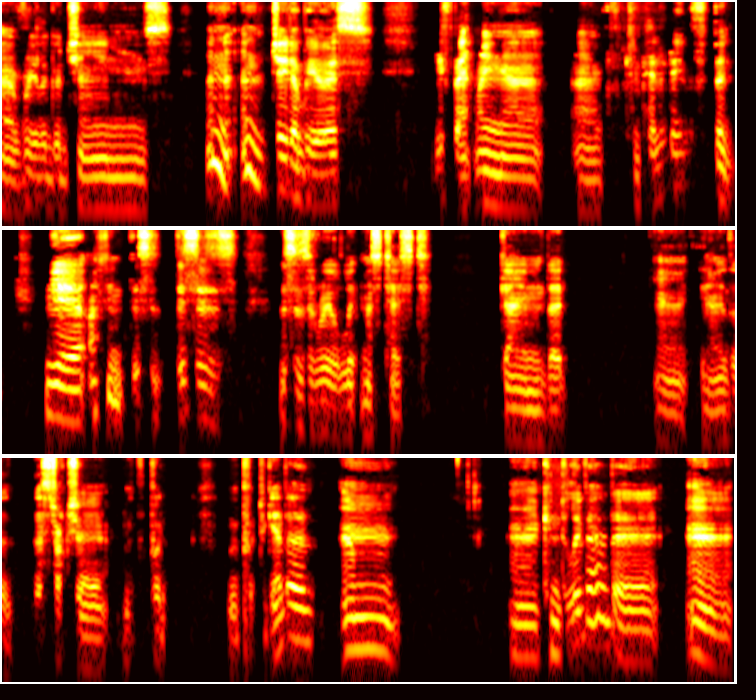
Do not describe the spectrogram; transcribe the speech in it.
uh, really good teams, and and GWS if battling uh, uh, competitive. But yeah, I think this is this is this is a real litmus test game that uh, you know the, the structure we've put we put together um, uh, can deliver. The uh,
